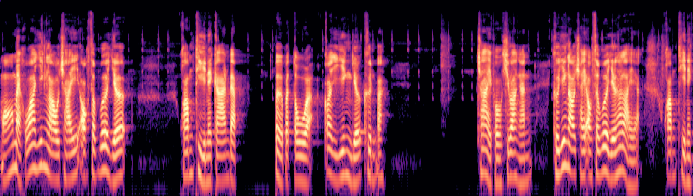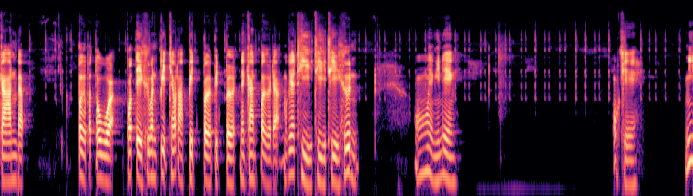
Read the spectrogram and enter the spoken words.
หมอหมายความว่ายิ่งเราใช้ observer เยอะ ความถี่ในการแบบเปิดประตูอะก็ยิ่งเยอะขึ้นปะ ใช่ผมคิดว่างั้น คือยิ่งเราใช้ observer เยอะเท่าไหร่อะ ความถี่ในการแบบเปิดประตูอะปกติคือมันปิดใช่ปะปิดเปิดปิดเปิดในการเปิดอะ มันก็จะถี่ถี่ถี่ขึ้นอ๋ออย่างนี้เอง โอเค นี่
